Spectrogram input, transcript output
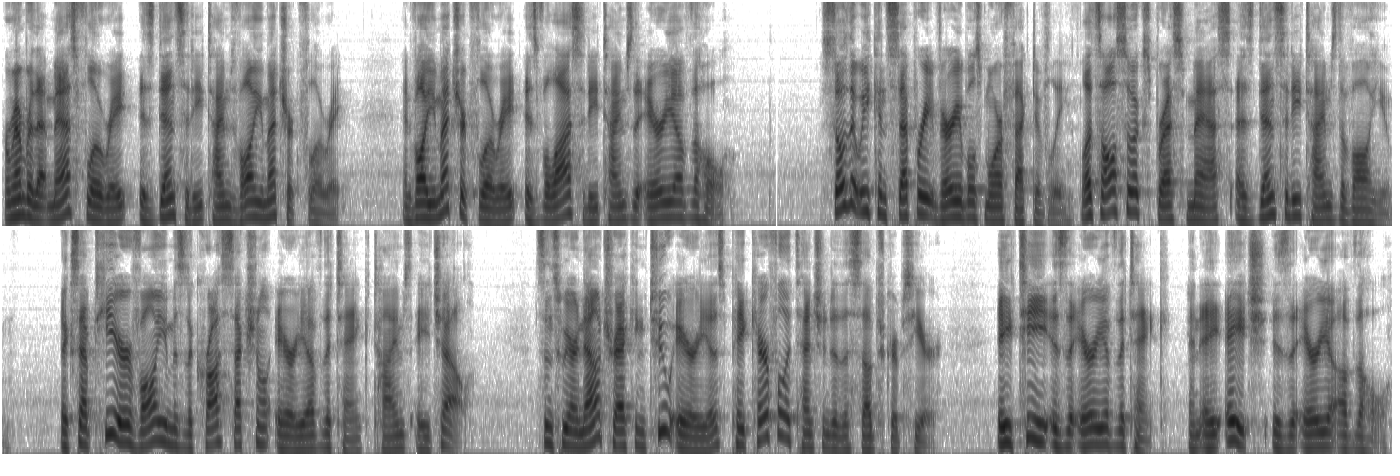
Remember that mass flow rate is density times volumetric flow rate, and volumetric flow rate is velocity times the area of the hole. So that we can separate variables more effectively, let's also express mass as density times the volume. Except here, volume is the cross-sectional area of the tank times HL. Since we are now tracking two areas, pay careful attention to the subscripts here. AT is the area of the tank, and AH is the area of the hole.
